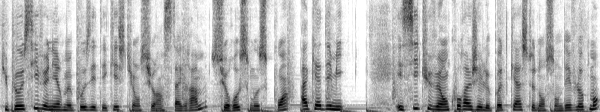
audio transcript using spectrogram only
Tu peux aussi venir me poser tes questions sur Instagram sur osmose.academy. Et si tu veux encourager le podcast dans son développement,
